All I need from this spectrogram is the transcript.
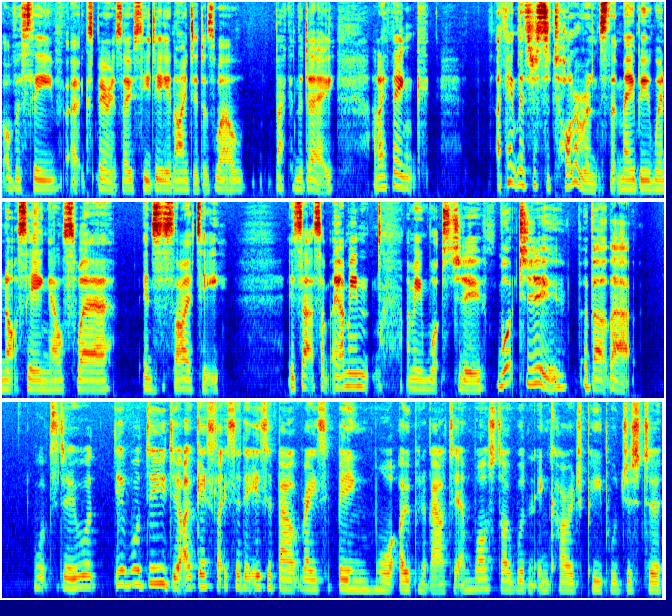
obviously experienced OCD, and I did as well back in the day. And I think, I think there's just a tolerance that maybe we're not seeing elsewhere in society is that something? I mean, I mean, what's to do? What to do about that? What to do? What what do you do? I guess, like I said, it is about race being more open about it. And whilst I wouldn't encourage people just to,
